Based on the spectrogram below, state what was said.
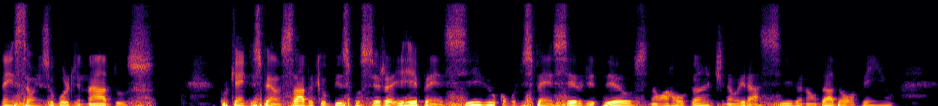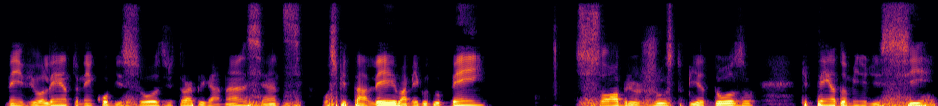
nem são insubordinados. Porque é indispensável que o bispo seja irrepreensível como dispenseiro de Deus, não arrogante, não irascível, não dado ao vinho, nem violento, nem cobiçoso de torpe ganância, antes hospitaleiro, amigo do bem, sóbrio, justo, piedoso, que tenha domínio de si,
